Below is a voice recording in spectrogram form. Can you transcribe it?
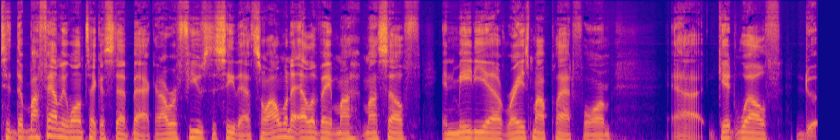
to the, my family won't take a step back, and I refuse to see that. So I want to elevate my myself in media, raise my platform, uh, get wealth, do,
